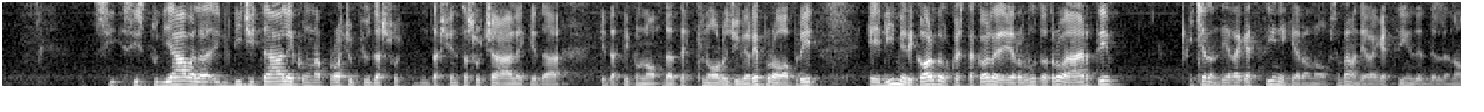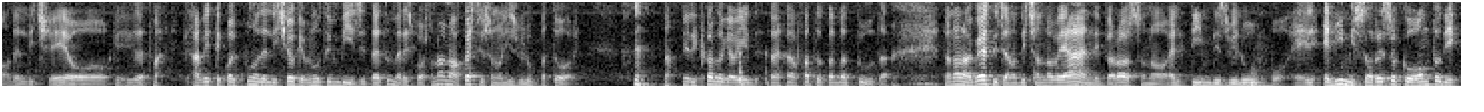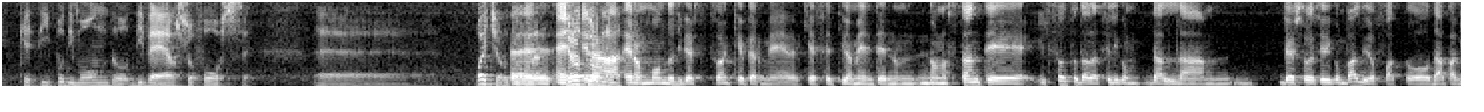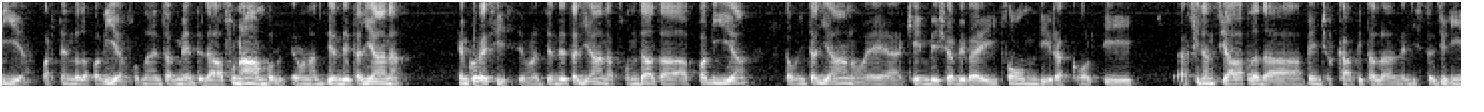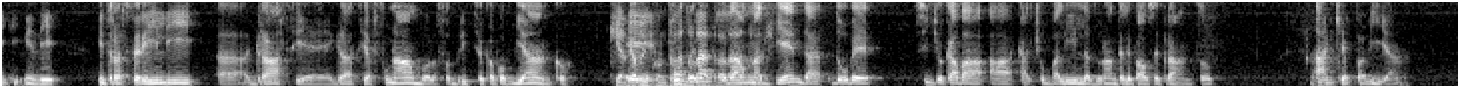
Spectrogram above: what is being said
si, si studiava la, il digitale con un approccio più da, so, da scienza sociale che da, che da, tecno, da technology veri e propri, e lì mi ricordo questa cosa, ero venuto a trovarti e c'erano dei ragazzini che erano, sembravano dei ragazzini del, del, no, del liceo, che io ho detto, ma avete qualcuno del liceo che è venuto in visita? E tu mi hai risposto, no, no, questi sono gli sviluppatori. no, mi ricordo che avevi fatto questa battuta. No, no, questi hanno 19 anni, però sono, è il team di sviluppo. E, e lì mi sono reso conto di che tipo di mondo diverso fosse. Eh, poi c'ero tornato. Eh, era, tornato. era, un mondo diverso anche per me, perché effettivamente non, nonostante il salto dalla Silicon, dalla, verso la Silicon Valley l'ho fatto da Pavia, partendo da Pavia fondamentalmente, da Funambolo, che era un'azienda italiana che ancora esiste, un'azienda italiana fondata a Pavia da un italiano e che invece aveva i fondi raccolti eh, finanziata da Venture Capital negli Stati Uniti. Quindi mi trasferì lì uh, grazie, grazie, a Funambolo, a Fabrizio Capobianco. Che abbiamo incontrato là tra l'altro. Da un'azienda dove si giocava a calcio balilla durante le pause pranzo, anche a Pavia.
